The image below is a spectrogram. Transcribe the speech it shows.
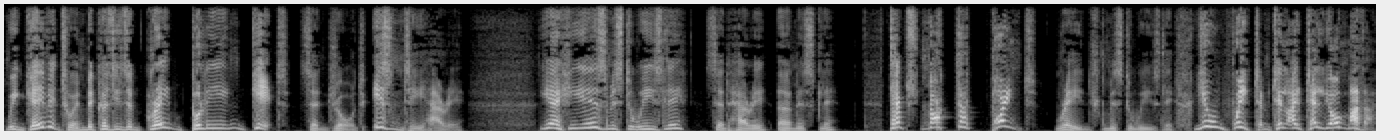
we gave it to him because he's a great bullying git, said George. Isn't he, Harry? Yeah, he is, Mr. Weasley, said Harry earnestly. That's not the point, raged Mr. Weasley. You wait until I tell your mother.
